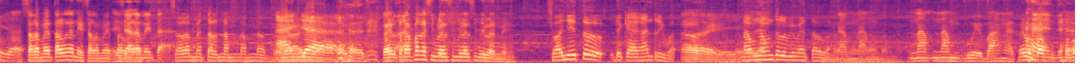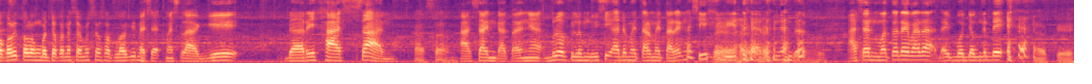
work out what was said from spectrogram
Iya. Salam metal nggak nih? Salam metal. Salam Eta. Salam metal 666. Anjay. Kayak kenapa nggak 999 nih? Soalnya itu udah kayak ngantri, Pak. Oke. 66 tuh lebih metal, Pak. enam enam enam enam gue banget. Nih Bapak Bapak Koli tolong bacakan SMS yang satu lagi nih. SMS lagi dari Hasan. Hasan. Hasan katanya, bro film Lucy ada metal metalnya nggak sih? gitu katanya tuh. Hasan motor dari mana? Dari Bojong Gede. Oke.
